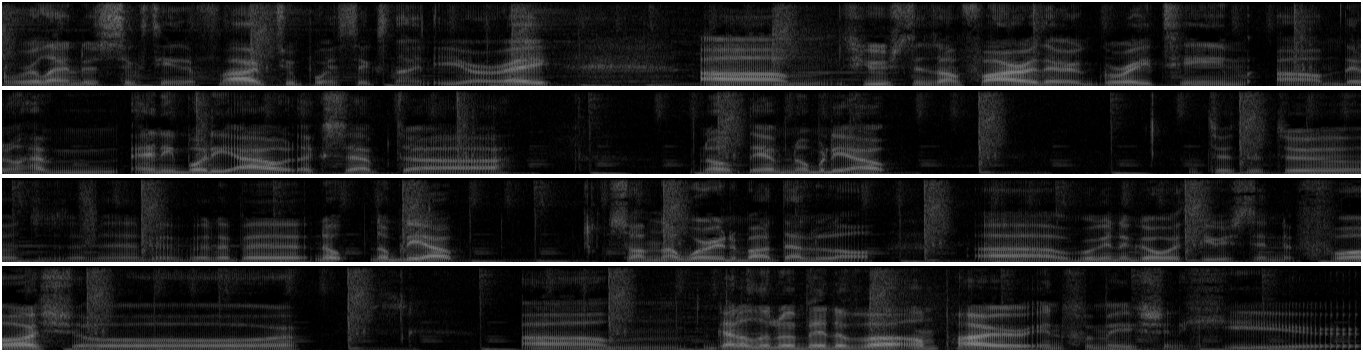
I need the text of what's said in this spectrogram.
Verlander's 16 and 5, 2.69 ERA. Um, Houston's on fire. They're a great team. Um, they don't have anybody out except. Uh, nope, they have nobody out. Nope, nobody out. So I'm not worried about that at all. Uh, we're gonna go with Houston for sure. Um, got a little bit of uh, umpire information here.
